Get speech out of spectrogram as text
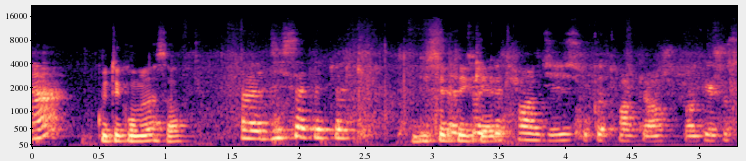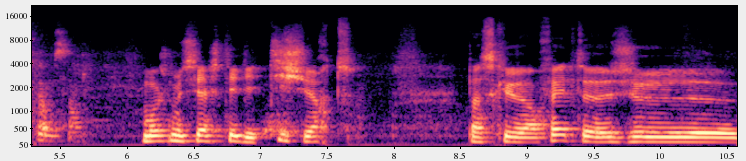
Hein? Coûté combien ça? Euh, 17 et quelques. 17 et quelques. 90 ou 95, je sais pas, quelque chose comme ça. Moi, je me suis acheté des t-shirts. Parce que, en fait, euh, je.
